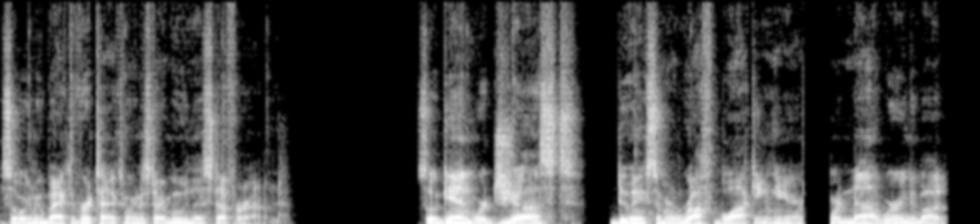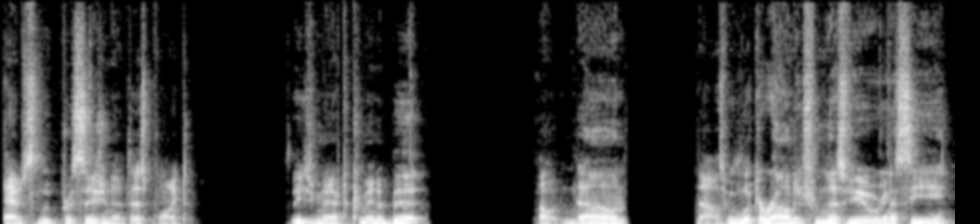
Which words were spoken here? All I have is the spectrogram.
So we're gonna go back to vertex. We're gonna start moving this stuff around. So again, we're just doing some rough blocking here. We're not worrying about absolute precision at this point. So these are gonna have to come in a bit, out and down. Now, as we look around it from this view, we're going to see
